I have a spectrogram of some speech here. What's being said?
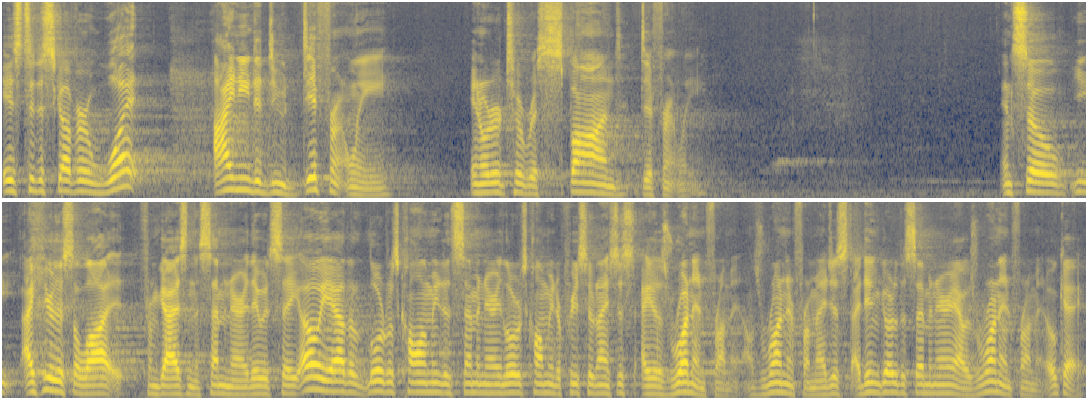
is to discover what I need to do differently in order to respond differently. And so you, I hear this a lot from guys in the seminary. They would say, "Oh yeah, the Lord was calling me to the seminary. The Lord was calling me to priesthood, and I just I was running from it. I was running from it. I just I didn't go to the seminary. I was running from it. Okay."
